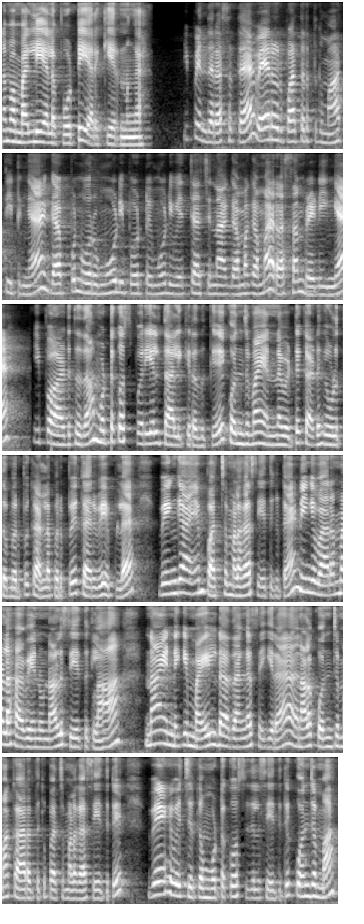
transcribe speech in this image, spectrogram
நம்ம மல்லி இலை போட்டு இறக்கிடணுங்க இப்போ இந்த ரசத்தை வேற ஒரு பாத்திரத்துக்கு மாற்றிட்டுங்க கப்புன்னு ஒரு மூடி போட்டு மூடி வச்சாச்சுன்னா கம கம ரசம் ரெடிங்க. இப்போ அடுத்ததான் முட்டைக்கோஸ் பொரியல் தாளிக்கிறதுக்கு கொஞ்சமாக எண்ணெய் விட்டு கடுகு உளுத்தம்பருப்பு கடலைப்பருப்பு கருவேப்பிலை வெங்காயம் பச்சை மிளகாய் சேர்த்துக்கிட்டேன். நீங்கள் வரமிளகா வேணும்னாலும் சேர்த்துக்கலாம். நான் இன்றைக்கி மைல்டாக தாங்க செய்கிறேன் அதனால் கொஞ்சமாக காரத்துக்கு பச்சை மிளகாய் சேர்த்துட்டு வேக வச்சுருக்க முட்டைக்கோஸ் இதில் சேர்த்துட்டு கொஞ்சமாக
